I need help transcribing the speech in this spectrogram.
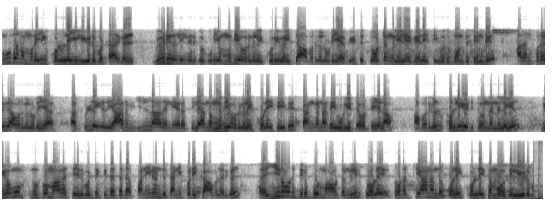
நூதன முறையில் கொள்ளையில் ஈடுபட்டார்கள் வீடுகளில் இருக்கக்கூடிய முதியவர்களை குறிவைத்து அவர்களுடைய வீட்டு தோட்டங்களிலே வேலை செய்வது போன்று சென்று அதன் பிறகு அவர்களுடைய அஹ், பிள்ளைகள் யாரும் இல்லாத நேரத்திலே அந்த முதியவர்களை கொலை செய்து தங்க நகை உள்ளிட்டவற்றையெல்லாம் அவர்கள் கொள்ளையடித்து வந்த நிலையில் மிகவும் நுட்பமாக செயல்பட்டு கிட்டத்தட்ட பனிரெண்டு தனிப்படை காவலர்கள் ஈரோடு திருப்பூர் மாவட்டங்களில் தொலை தொடர்ச்சியான அந்த கொலை கொள்ளை சம்பவத்தில் ஈடுபட்டு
